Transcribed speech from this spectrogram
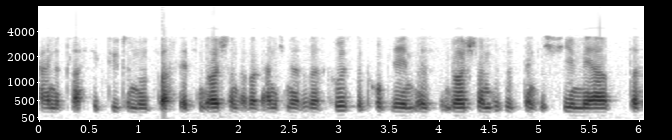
keine Plastiktüte nutzt, was jetzt in Deutschland aber gar nicht mehr so das größte Problem ist. In Deutschland ist es, denke ich, viel mehr, dass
